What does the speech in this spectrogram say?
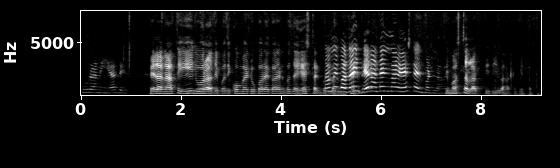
પુરાની યાદે. પેલા નાતી ઈ જ ઓરાતી પછી કોમેટો કરે કરે ને બધા હેરસ્ટાઈલ તમે બધા ભેરા થઈને મારે હેરસ્ટાઈલ બદલાવે મસ્ત લાગતી હતી એવા હાટું કહેતા હતા.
